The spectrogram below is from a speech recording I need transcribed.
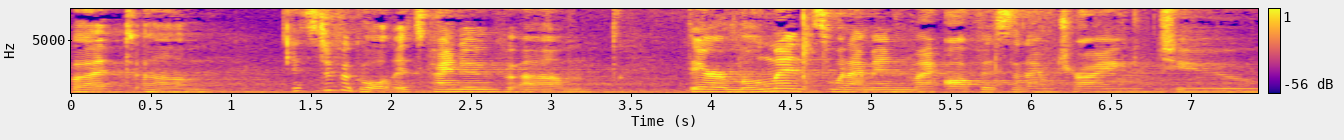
But um, it's difficult. It's kind of um, there are moments when I'm in my office and I'm trying to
